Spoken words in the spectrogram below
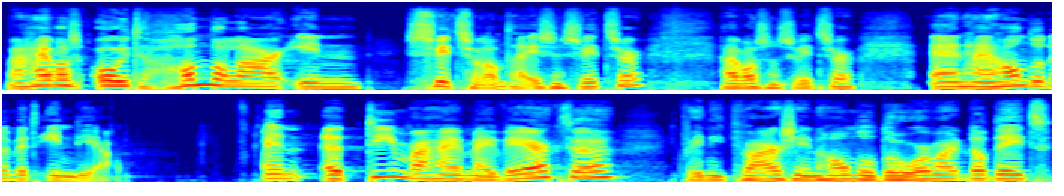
maar hij was ooit handelaar in Zwitserland. Hij is een Zwitser. Hij was een Zwitser en hij handelde met India. En het team waar hij mee werkte, ik weet niet waar ze in handelden hoor, maar dat deed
